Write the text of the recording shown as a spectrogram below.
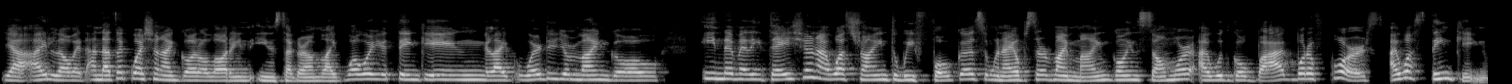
Yeah, I love it. And that's a question I got a lot in Instagram. Like, what were you thinking? Like, where did your mind go? In the meditation, I was trying to be focused. When I observed my mind going somewhere, I would go back. But of course, I was thinking,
